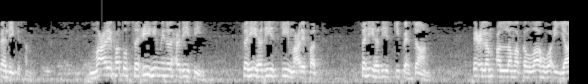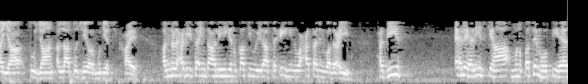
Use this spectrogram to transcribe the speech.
پہلی قسم۔ معرفت الصحیح من الحدیثی صحیح حدیث کی معرفت۔ صحیح حدیث کی پہچان۔ علم علمک اللہ و یا تو جان، اللہ تجھے اور مجھے سکھائے۔ ان الحدیث عند اهله ينقسم الى صحیح و حسن حدیث اہل حدیث کے ہاں منقسم ہوتی ہے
